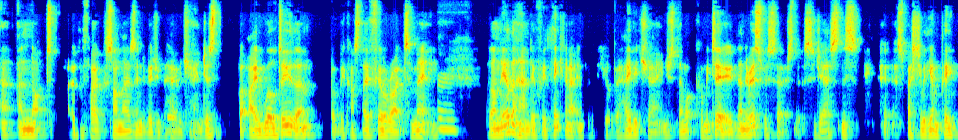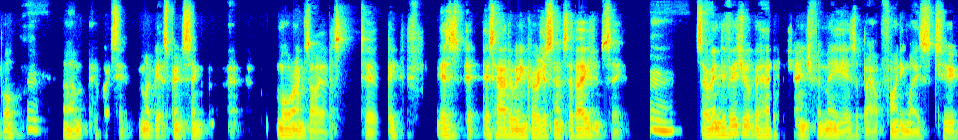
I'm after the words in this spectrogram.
and not over focus on those individual behavior changes. But I will do them, but because they feel right to me. Mm. But on the other hand, if we're thinking about individual behavior change, then what can we do? Then there is research that suggests, this, especially with young people um, who might be experiencing uh, more anxiety is is how do we encourage a sense of agency mm. so individual behavior change for me is about finding ways to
